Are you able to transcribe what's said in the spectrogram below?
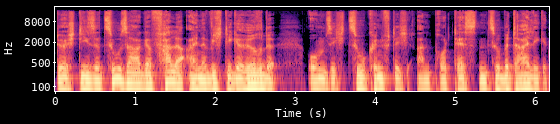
durch diese Zusage falle eine wichtige Hürde, um sich zukünftig an Protesten zu beteiligen.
